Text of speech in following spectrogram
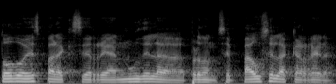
todo es para que se reanude la, perdón, se pause la carrera.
